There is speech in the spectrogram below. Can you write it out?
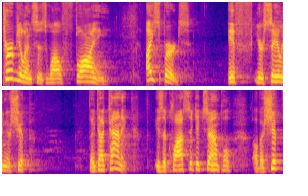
Turbulences while flying, icebergs if you're sailing a ship. The Titanic is a classic example of a ship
